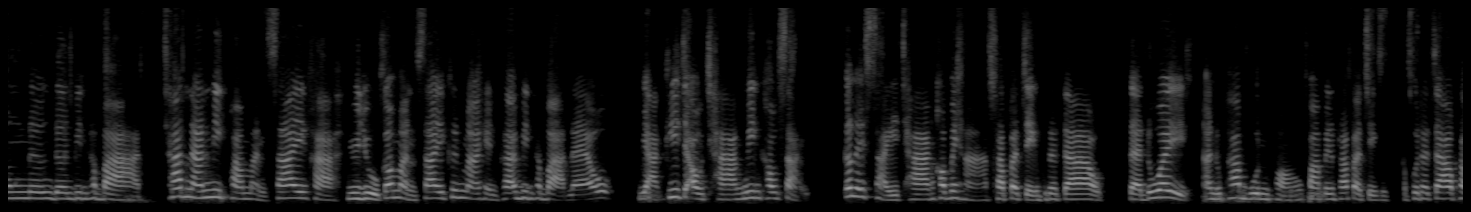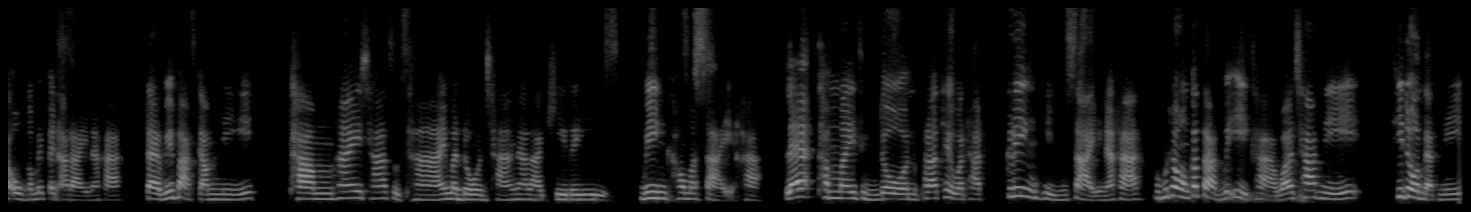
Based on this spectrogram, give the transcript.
องค์หนึ่งเดินบินทบาทชาตินั้นมีความหมั่นไส้ค่ะ อยู่ๆก็หมั่นไส้ขึ้นมาเห็นพระบินทบาทแล้ว อยากที่จะเอาช้างวิ่งเข้าใส่ ก็เลยใส่ช้างเข้าไปหาพระปัจเจกพุทธเจ้า แต่ด้วยอนุภาพบุญของความเป็นพระปัจเจกพุทธเจ้าพระองค์ก็ไม่เป็นอะไรนะคะ แต่วิบากกรรมนี้ทำให้ชาติสุดท้ายมาโดนช้างนาราคีรี วิ่งเข้ามาใส่ค่ะ และทำไมถึงโดนพระเทวทัตกลิ้งหินใส่นะคะพระพุทธองค์ก็ตรัสไว้อีกค่ะ ว่าชาตินี้ที่โดนแบบนี้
